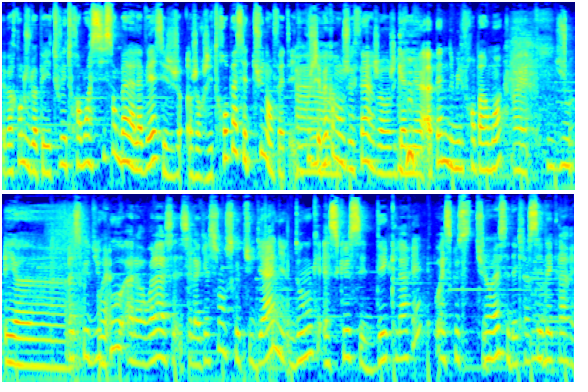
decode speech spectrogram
Mais par contre, je dois payer tous les 3 mois 600 balles à l'AVS et genre, j'ai trop pas cette thune en fait. Et du coup, je sais pas ah. comment je vais faire. Genre, je gagne à peine 2000 francs par mois. Ouais. Et euh, Parce que du coup, alors voilà, c'est la question ce que tu gagnes. Donc, est-ce que c'est déclaré ou est-ce que tu... Ouais, c'est déclaré. C'est déclaré.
